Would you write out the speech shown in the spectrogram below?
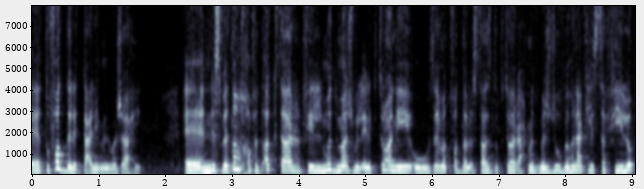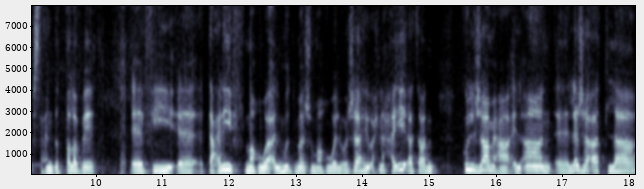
آه، تفضل التعليم الوجاهي. النسبة تنخفض أكثر في المدمج والإلكتروني وزي ما تفضل الأستاذ الدكتور أحمد مجدوبة هناك لسه في لبس عند الطلبة في تعريف ما هو المدمج وما هو الوجاهي. وإحنا حقيقة كل جامعة الآن لجأت ل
